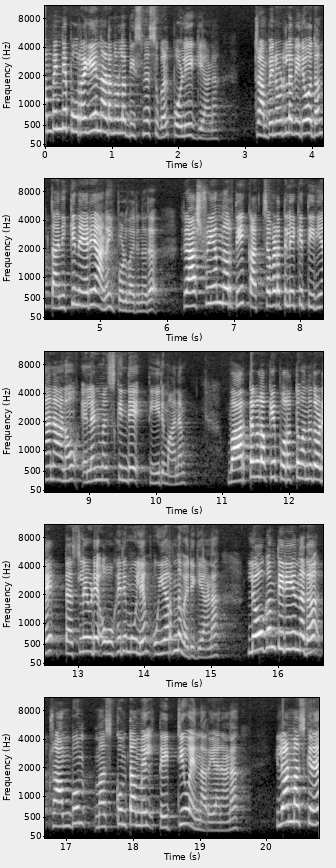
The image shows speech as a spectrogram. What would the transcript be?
ട്രംപിന്റെ പുറകെ നടന്നുള്ള ബിസിനസ്സുകൾ പൊളിയുകയാണ്. ട്രംപിനോടുള്ള വിരോധം തനിക്ക് നേരെയാണ് ഇപ്പോൾ വരുന്നത്. രാഷ്ട്രീയം നിർത്തി കച്ചവടത്തിലേക്ക് തിരിയാനാണോ എലൻ മസ്കിന്റെ തീരുമാനം? വാർത്തകളൊക്കെ പുറത്തു വന്നതോടെ ടെസ്ലയുടെ ഓഹരി മൂല്യം ഉയർന്നു വരികയാണ്. ലോകം തിരിയുന്നത് ട്രംപും മസ്കും തമ്മിൽ തെറ്റിയോ എന്നറിയാനാണ്. ഇലോൺ മസ്കിന്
